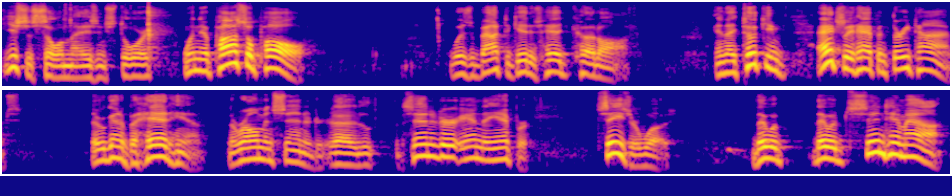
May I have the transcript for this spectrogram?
this is so amazing story. When the Apostle Paul was about to get his head cut off, and they took him, actually, it happened three times. They were going to behead him, the Roman senator, uh, senator and the emperor. Caesar was. They would, they would send him out,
